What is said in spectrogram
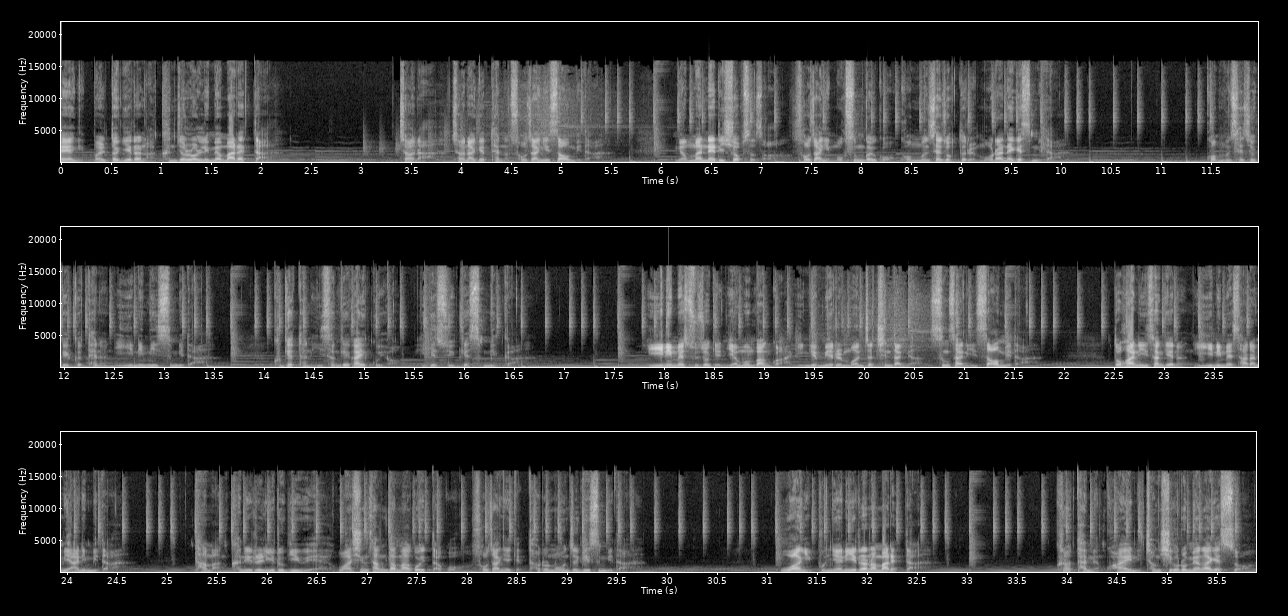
최영이 벌떡 일어나 큰절 올리며 말했다. 전하, 전하 곁에는 소장이 싸웁니다. 명만 내리시옵소서 소장이 목숨 걸고 권문세족들을 몰아내겠습니다. 권문세족의 끝에는 이인임이 있습니다. 그 곁에는 이성계가 있고요. 이길 수 있겠습니까? 이인임의 수족인 여문방과 인견미를 먼저 친다면 승산이 싸웁니다. 또한 이성계는 이인임의 사람이 아닙니다. 다만 큰일을 이루기 위해 와신 상담하고 있다고 소장에게 털어놓은 적이 있습니다. 우왕이 분연히 일어나 말했다. 그렇다면 과인이 정식으로 명하겠소.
